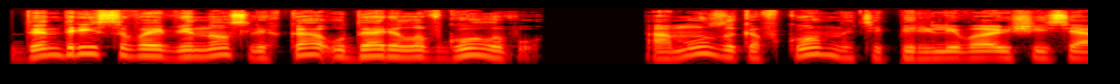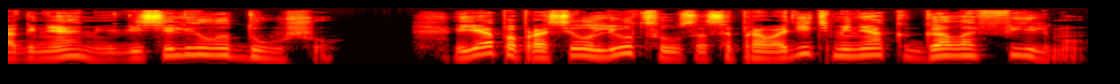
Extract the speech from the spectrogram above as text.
Дендрисовое вино слегка ударило в голову, а музыка в комнате, переливающаяся огнями, веселила душу. Я попросил Люциуса сопроводить меня к галофильму,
